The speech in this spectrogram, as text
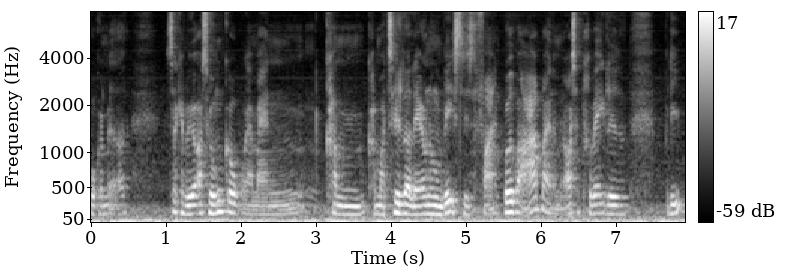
programmeret, så kan vi også undgå, at man kom, kommer til at lave nogle væsentlige fejl, både på arbejde, men også i privatlivet. Fordi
